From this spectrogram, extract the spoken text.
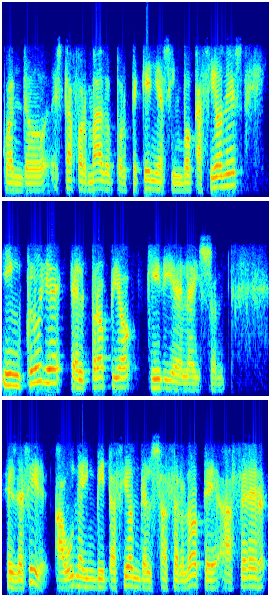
cuando está formado por pequeñas invocaciones, incluye el propio Kyrie eleison. Es decir, a una invitación del sacerdote a hacer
